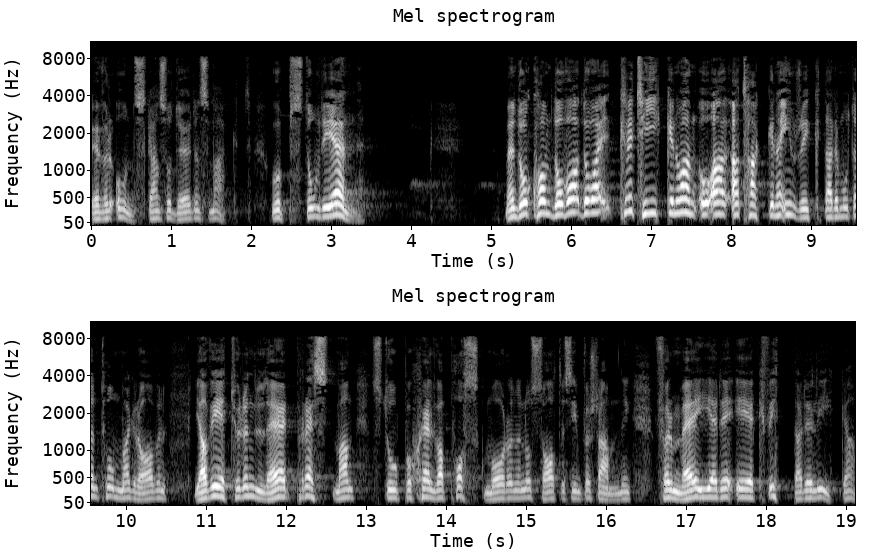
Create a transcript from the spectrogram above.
över ondskans och dödens makt och uppstod igen men då, kom, då, var, då var kritiken och, an, och attackerna inriktade mot den tomma graven. Jag vet hur en lärd prästman stod på själva påskmorgonen och sa till sin församling, för mig är det er kvittade lika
